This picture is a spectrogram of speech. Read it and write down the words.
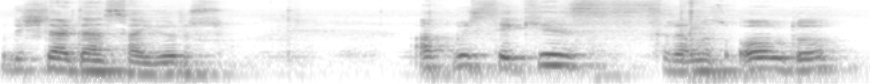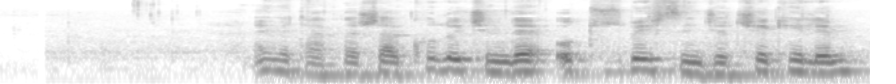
bu dişlerden sayıyoruz. 68 sıramız oldu. Evet arkadaşlar kolu içinde 35 zincir çekelim.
